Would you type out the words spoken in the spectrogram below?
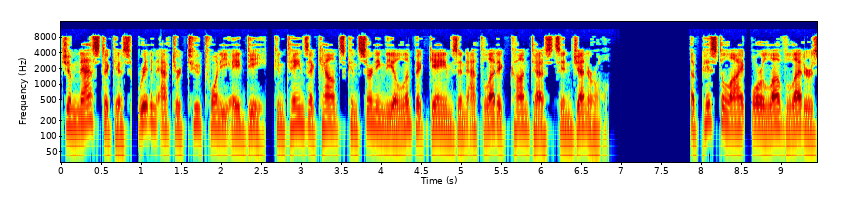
Gymnasticus, written after 220 AD, contains accounts concerning the Olympic Games and athletic contests in general. Epistolae, or love letters,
